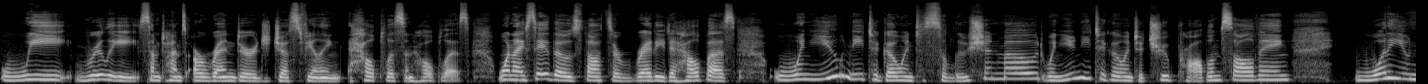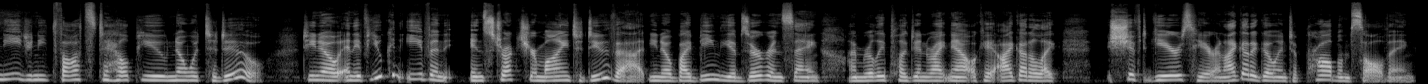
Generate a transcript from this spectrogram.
we really sometimes are rendered just feeling helpless and hopeless. When I say those thoughts are ready to help us, when you need to go into solution mode, when you need to go into true problem solving, what do you need? You need thoughts to help you know what to do. Do you know? And if you can even instruct your mind to do that, you know, by being the observer and saying, I'm really plugged in right now. Okay, I got to like shift gears here and I got to go into problem solving.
